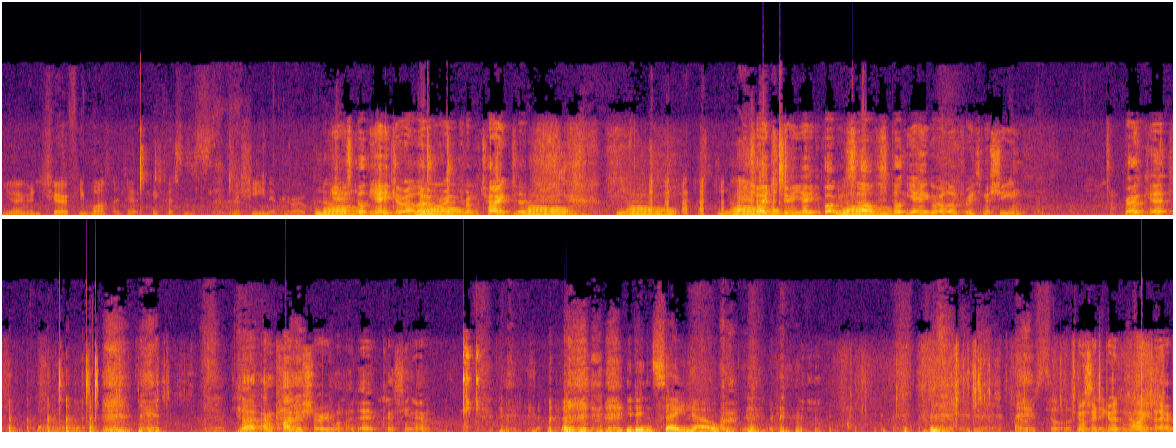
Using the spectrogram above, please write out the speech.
You're not even sure if he wanted it because his machine had broke. No. Yeah, he spilled Jaeger all no, over it from trying to No, no, no. tried to do a Jaeger bomb No. himself. Spilled Jaeger all over his machine. Broke it. so I'm kind of sure he wanted it because you know. he didn't say no. He was sort of It was a good night there.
